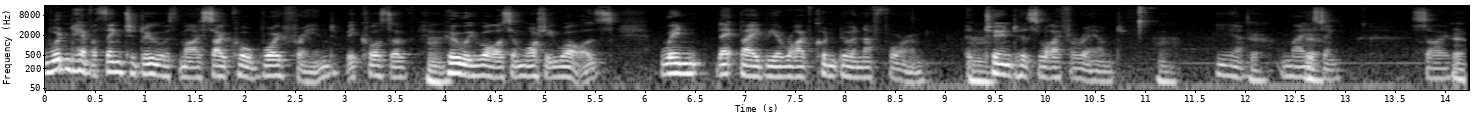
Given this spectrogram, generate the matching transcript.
wouldn't have a thing to do with my so-called boyfriend because of Hmm. who he was and what he was. When that baby arrived, couldn't do enough for him. It Hmm. turned his life around. Yeah, Yeah, amazing. So Yeah.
